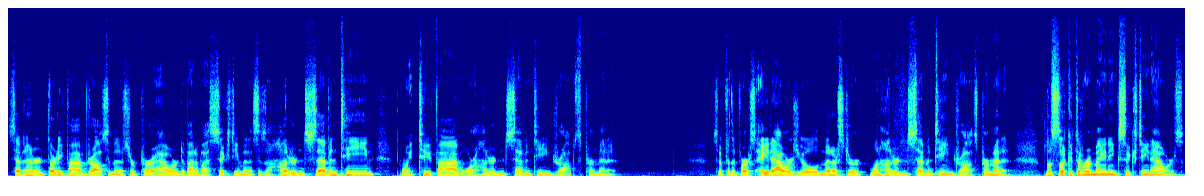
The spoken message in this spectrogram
735 drops administered per hour divided by 60 minutes is 117.25 or 117 drops per minute. So for the first eight hours, you'll administer 117 drops per minute. Let's look at the remaining 16 hours.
